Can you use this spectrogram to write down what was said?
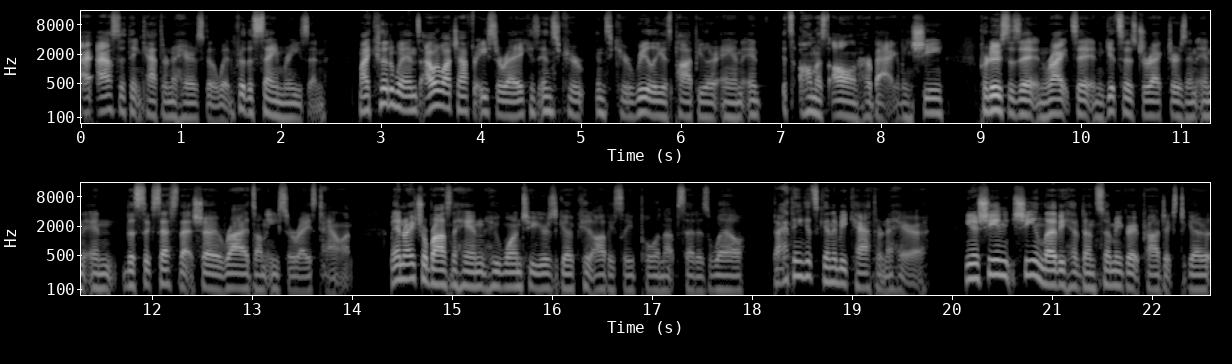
I, I also think Catherine O'Hara is going to win for the same reason. My could wins, I would watch out for Issa Rae because Insecure, Insecure really is popular and it, it's almost all on her back. I mean, she produces it and writes it and gets those directors, and, and, and the success of that show rides on Issa Rae's talent. And Rachel Brosnahan, who won two years ago, could obviously pull an upset as well. But I think it's going to be Catherine O'Hara. You know, she and she and Levy have done so many great projects together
